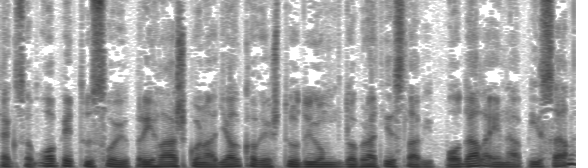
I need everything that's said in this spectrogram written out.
tak som opäť tú svoju prihlášku na ďalkové štúdium do Bratislavy podal aj napísal.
